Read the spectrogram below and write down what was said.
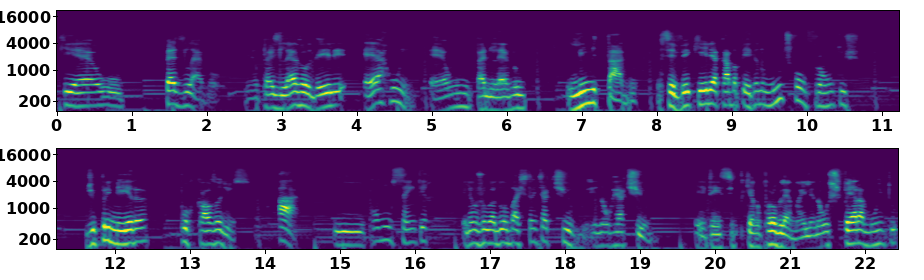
que é o pad level. O pad level dele é ruim, é um pad level limitado. Você vê que ele acaba perdendo muitos confrontos de primeira por causa disso. Ah, e como um center, ele é um jogador bastante ativo e não reativo. Ele tem esse pequeno problema, ele não espera muito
